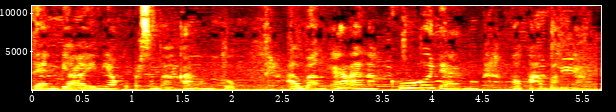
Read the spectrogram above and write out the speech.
Dan piala ini aku persembahkan untuk Abang L, anakku, dan Papa Abang L.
